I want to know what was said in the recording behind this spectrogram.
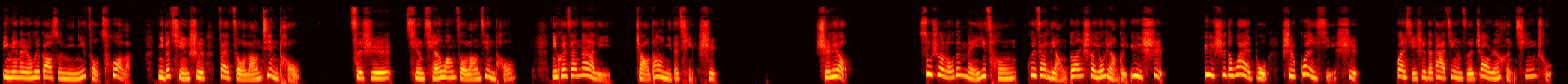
里面的人会告诉你：“你走错了，你的寝室在走廊尽头。”此时，请前往走廊尽头。你会在那里找到你的寝室。十六，宿舍楼的每一层会在两端设有两个浴室，浴室的外部是盥洗室，盥洗室的大镜子照人很清楚，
